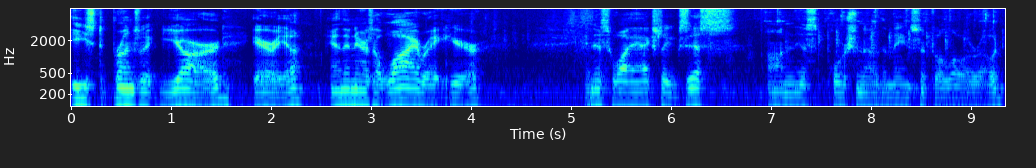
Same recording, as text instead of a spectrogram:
East Brunswick Yard area. And then there's a Y right here. And this Y actually exists on this portion of the Maine Central lower road.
